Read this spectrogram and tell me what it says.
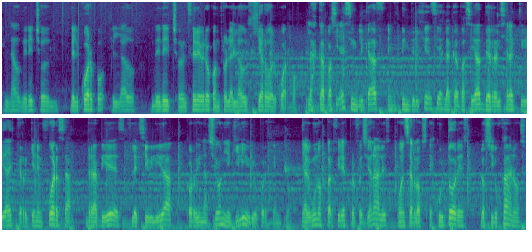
el lado derecho del, del cuerpo y el lado derecho del cerebro controla el lado izquierdo del cuerpo. Las capacidades implicadas en esta inteligencia es la capacidad de realizar actividades que requieren fuerza, rapidez, flexibilidad, coordinación y equilibrio, por ejemplo. Y algunos perfiles profesionales pueden ser los escultores, los cirujanos,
